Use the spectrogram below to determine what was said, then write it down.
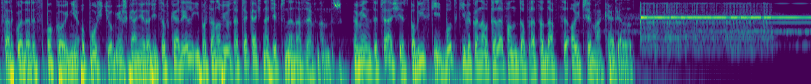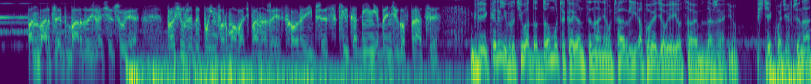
Starkweather spokojnie opuścił mieszkanie rodziców Carol i postanowił zaczekać na dziewczynę na zewnątrz. W międzyczasie z pobliskiej budki wykonał telefon do pracodawcy ojczyma Carol. Pan Bartlett bardzo źle się czuje. Prosił, żeby poinformować pana, że jest chory i przez kilka dni nie będzie go w pracy. Gdy Carol wróciła do domu, czekający na nią Charlie opowiedział jej o całym zdarzeniu. Wściekła dziewczyna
